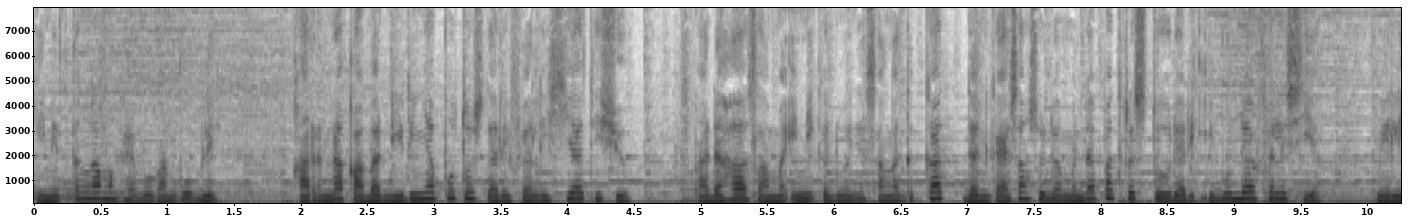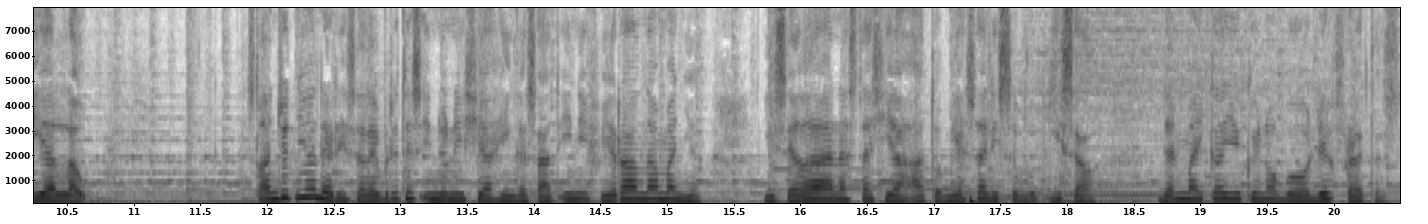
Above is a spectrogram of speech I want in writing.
kini tengah menghebohkan publik karena kabar dirinya putus dari Felicia Tisu. Padahal selama ini keduanya sangat dekat dan Kaisang sudah mendapat restu dari ibunda Felicia, Melia Lau. Selanjutnya dari selebritis Indonesia hingga saat ini viral namanya Gisela Anastasia atau biasa disebut Gisel dan Maika Yukinobo De Freitas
